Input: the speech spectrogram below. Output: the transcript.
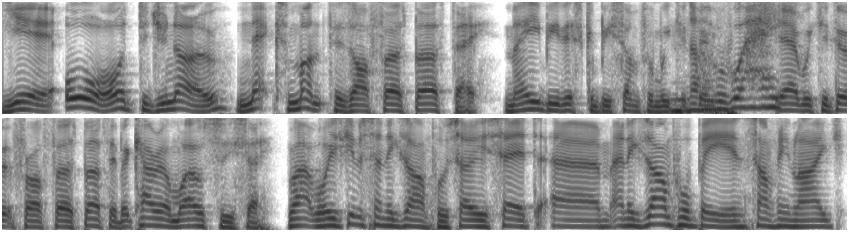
year, or did you know next month is our first birthday? Maybe this could be something we could No do. way. Yeah, we could do it for our first birthday. But carry on. What else does he say? Right, well, he's given us an example. So he said, um, an example being something like,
